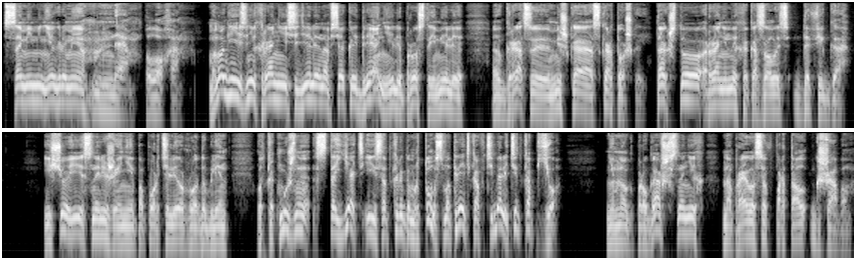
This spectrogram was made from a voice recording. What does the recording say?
С самими неграми, да, плохо. Многие из них ранее сидели на всякой дряни или просто имели э, грацию мешка с картошкой. Так что раненых оказалось дофига. Еще и снаряжение попортили урода, блин. Вот как можно стоять и с открытым ртом смотреть, как в тебя летит копье? Немного поругавшись на них, направился в портал к жабам.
